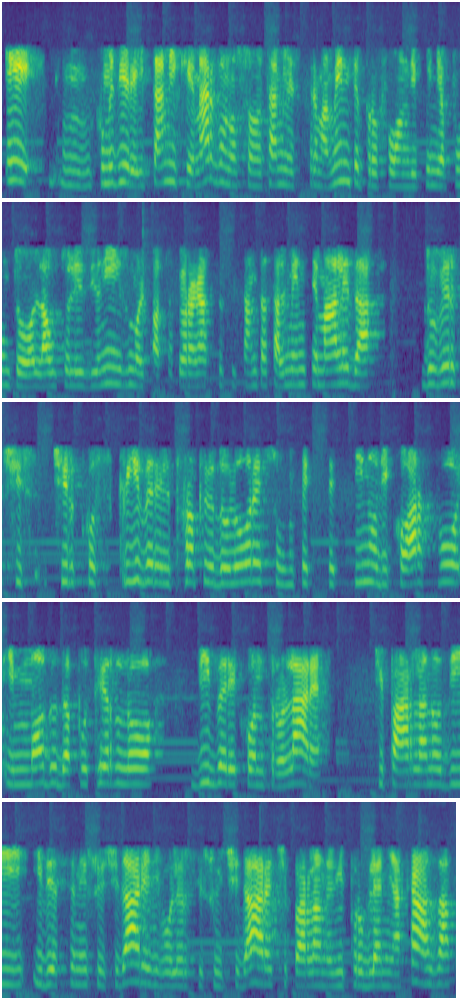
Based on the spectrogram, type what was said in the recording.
e mh, come dire, i temi che emergono sono temi estremamente profondi, quindi appunto l'autolesionismo, il fatto che un ragazzo si senta talmente male da dover circoscrivere il proprio dolore su un pezzettino di corpo in modo da poterlo vivere e controllare. Ci parlano di ideazioni suicidarie, di volersi suicidare, ci parlano di problemi a casa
